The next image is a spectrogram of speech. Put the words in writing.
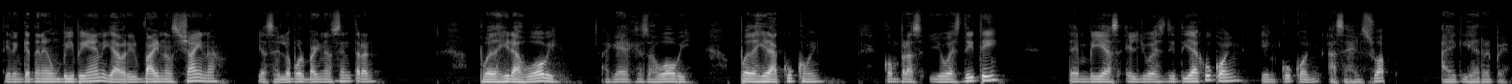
Tienen que tener un VPN y abrir Binance China y hacerlo por Binance Central. Puedes ir a Huobi. Aquí hay acceso a Huobi. Puedes ir a KuCoin. Compras USDT. Te envías el USDT a KuCoin y en KuCoin haces el swap a XRP.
